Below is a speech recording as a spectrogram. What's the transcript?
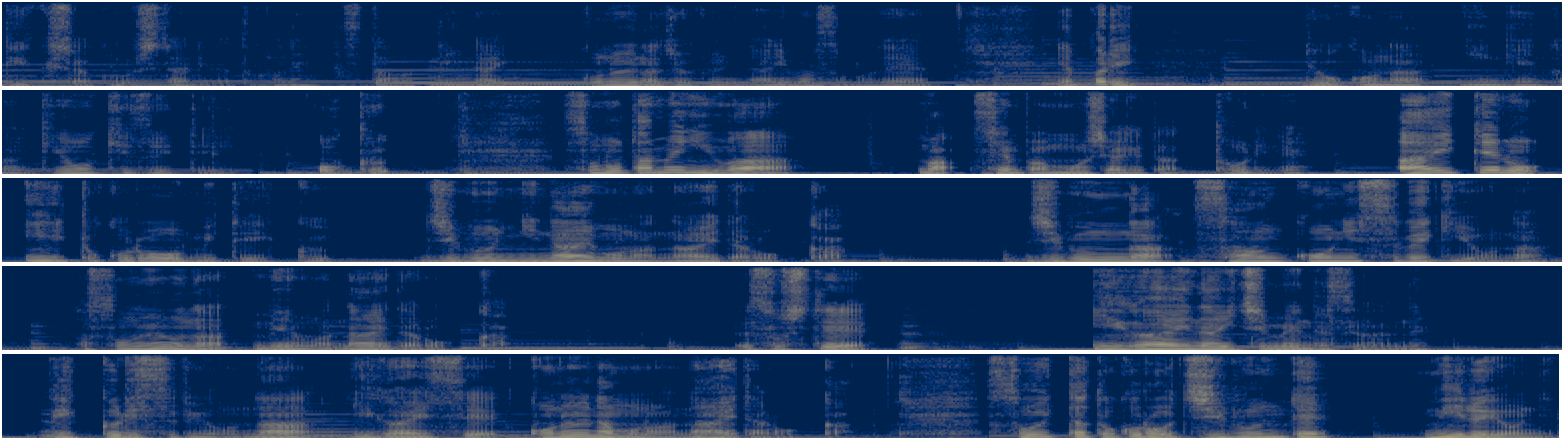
ギクシャクをしたりだとかね伝わっていないこのような状況になりますのでやっぱり良好な人間関係を築いておく。そのためにはまあ先般申し上げた通りね相手のいいところを見ていく。自分にないものはないだろうか。自分が参考にすべきようなそのような面はないだろうか。そして意外な一面ですよね。びっくりするような意外性、このようなものはないだろうか。そういったところを自分で見るように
